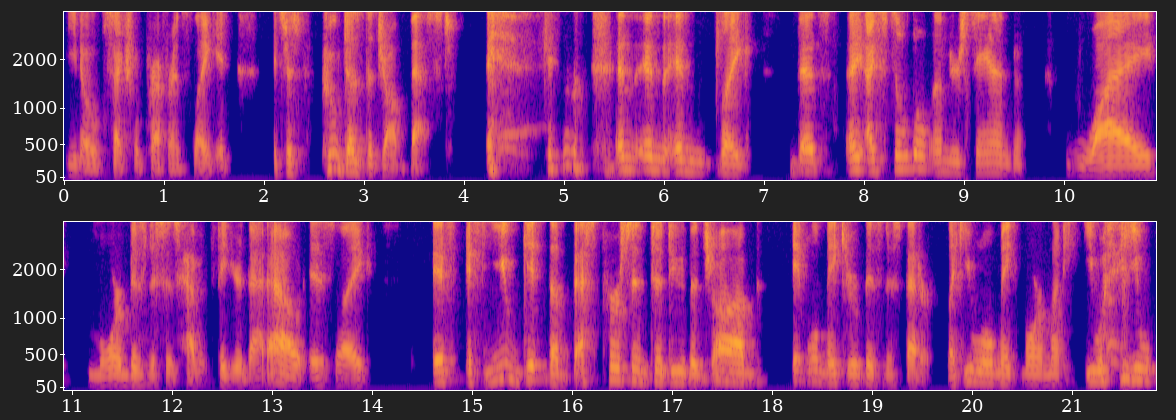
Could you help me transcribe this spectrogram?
you know sexual preference. Like it it's just who does the job best. And and and like that's I, I still don't understand why more businesses haven't figured that out is like if if you get the best person to do the job it will make your business better. Like you will make more money. You you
